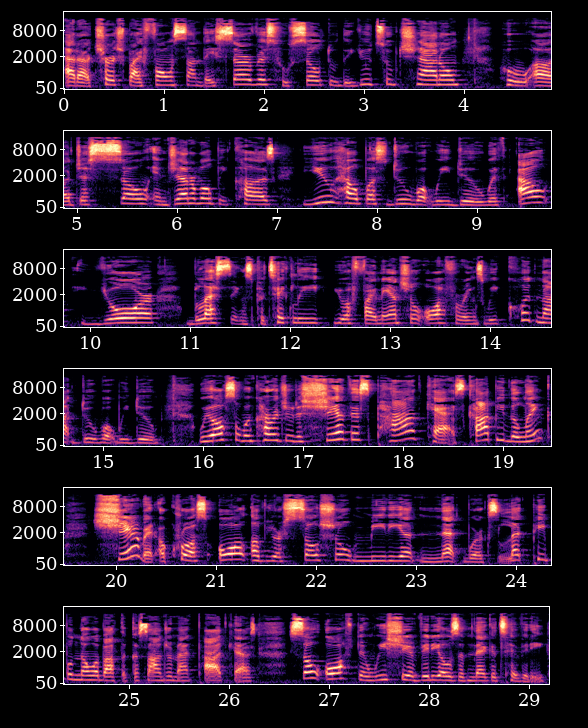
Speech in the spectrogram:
at our church by phone Sunday service, who sow through the YouTube channel, who uh, just sow in general, because you help us do what we do. Without your blessings, particularly your financial offerings, we could not do what we do. We also encourage you to share this podcast, copy the link, share it across all of your social media networks. Let people know about the Cassandra Mack podcast. So often we share videos of negativity,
